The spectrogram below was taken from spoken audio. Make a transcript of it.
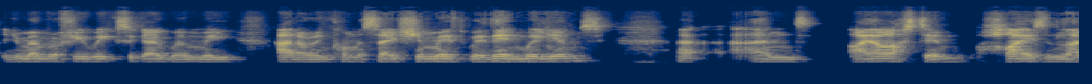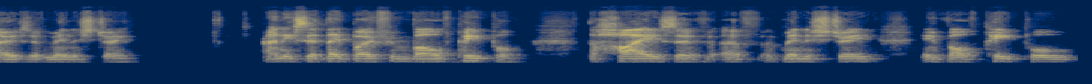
You remember a few weeks ago when we had our in conversation with within Williams, uh, and I asked him highs and lows of ministry, and he said they both involve people. The highs of, of, of ministry involve people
